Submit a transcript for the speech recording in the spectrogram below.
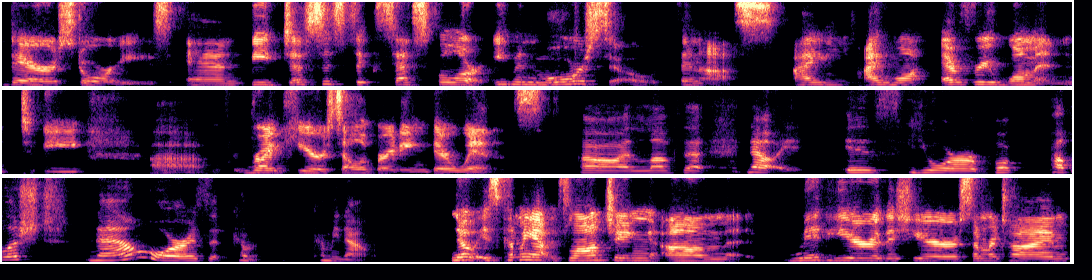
their stories, and be just as successful or even more so than us. I, I want every woman to be uh, right here celebrating their wins. Oh, I love that. Now, is your book published now or is it com- coming out? No, it's coming out. It's launching um, mid-year this year, summertime.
